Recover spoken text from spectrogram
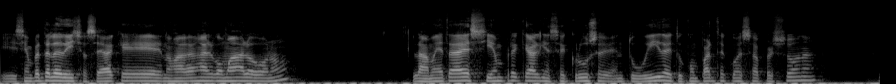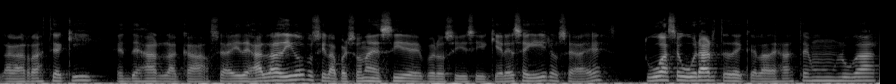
y siempre te lo he dicho, sea que nos hagan algo malo o no, la meta es siempre que alguien se cruce en tu vida y tú compartes con esa persona, la agarraste aquí, es dejarla acá. O sea, y dejarla digo, pues si la persona decide, pero si, si quiere seguir, o sea, es tú asegurarte de que la dejaste en un lugar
